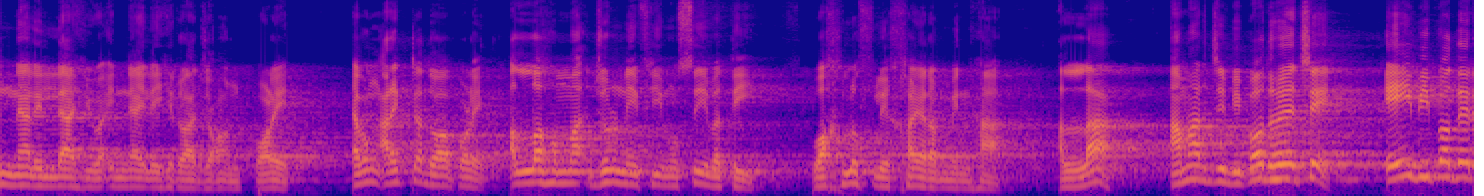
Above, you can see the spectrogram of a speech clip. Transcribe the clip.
ইন্না লিল্লাহি ওয়া ইন্না ইলাইহি রাজিউন পড়ে এবং আরেকটা দোয়া পড়ে, আল্লাহুম্মা জুরনি ফি মুসিবাতি ওয়াখলুফলি খায়রাম মিনহা। আল্লাহ, আমার যে বিপদ হয়েছে, এই বিপদের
